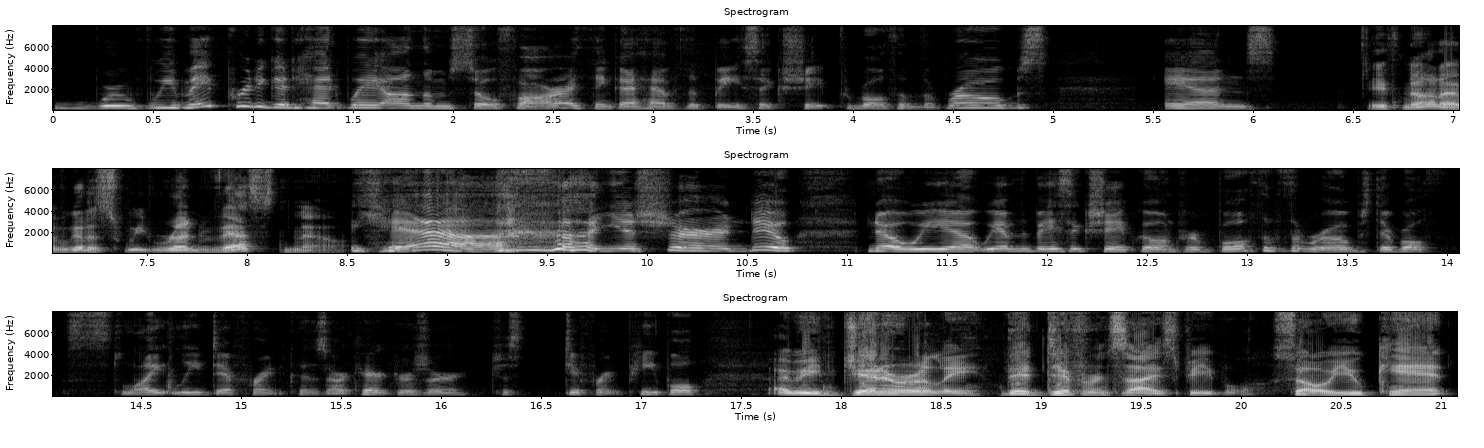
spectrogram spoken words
We're, we made pretty good headway on them so far. I think I have the basic shape for both of the robes. And If not, I've got a sweet red vest now. yeah, you sure do. No, we uh, we have the basic shape going for both of the robes. They're both slightly different because our characters are just different people. I mean, generally, they're different sized people, so you can't.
